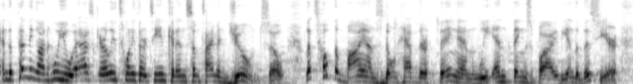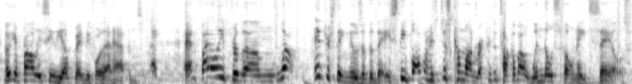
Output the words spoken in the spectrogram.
and depending on who you ask, early 2013 can end sometime in June. So let's hope the Mayans don't have their thing and we end things by the end of this year, and we can probably see the upgrade before that happens. And finally, for the, um, well, interesting news of the day, Steve Ballmer has just come on record to talk about Windows Phone 8 sales.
